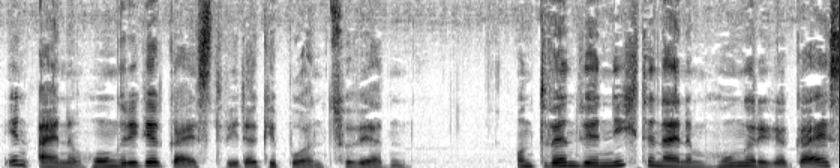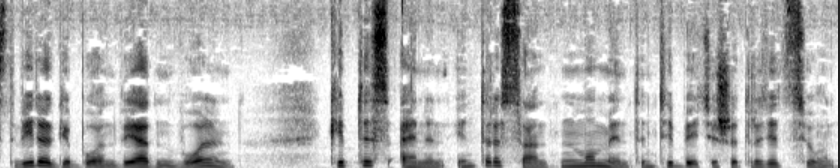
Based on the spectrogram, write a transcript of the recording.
in einem hungrigen Geist wiedergeboren zu werden. Und wenn wir nicht in einem hungrigen Geist wiedergeboren werden wollen, gibt es einen interessanten Moment in tibetischer Tradition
